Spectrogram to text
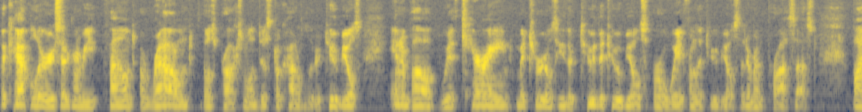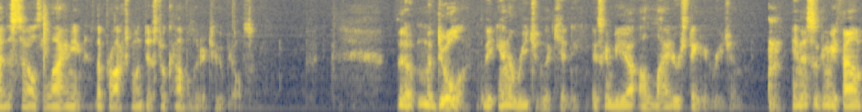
but capillaries that are going to be found around those proximal and distal convoluted tubules and involved with carrying materials either to the tubules or away from the tubules that have been processed by the cells lining the proximal and distal convoluted tubules. The medulla, the inner region of the kidney, is going to be a, a lighter staining region. and this is going to be found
